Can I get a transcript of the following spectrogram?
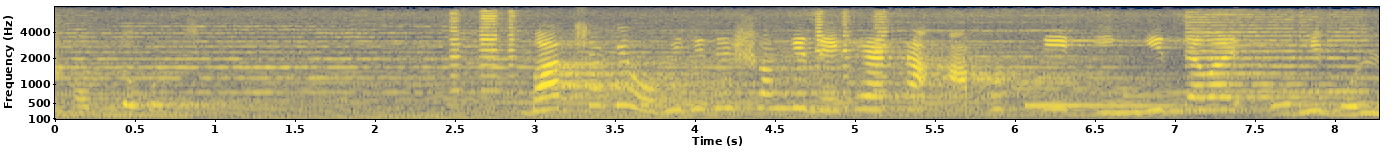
শব্দ করছে। বাদশাকে অভিজিতের সঙ্গে দেখে একটা আপত্তির ইঙ্গিত দেওয়ায় অভি বলল,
